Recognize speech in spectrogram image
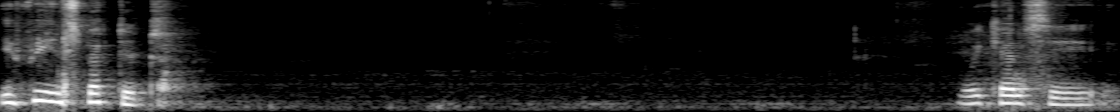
If we inspect it we can see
